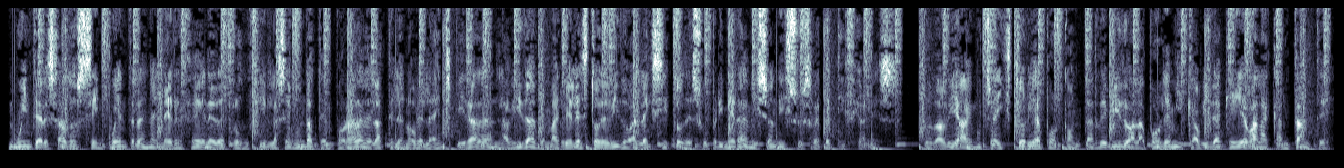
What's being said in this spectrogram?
Muy interesados se encuentran en RCN de producir la segunda temporada de la telenovela inspirada en la vida de Marvel esto debido al éxito de su primera emisión y sus repeticiones. Todavía hay mucha historia por contar debido a la polémica vida que lleva la cantante,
